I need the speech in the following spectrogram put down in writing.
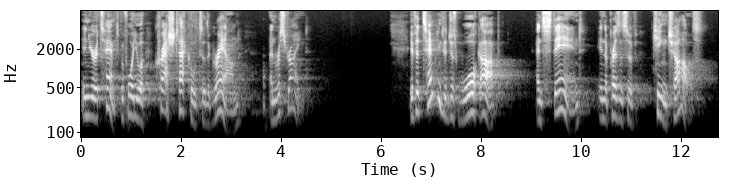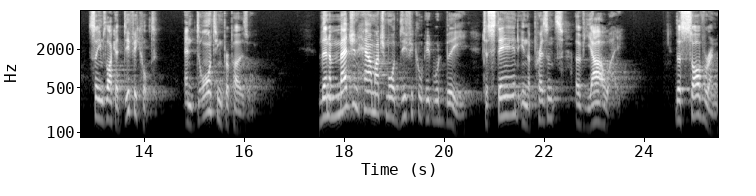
in your attempt before you were crash tackled to the ground and restrained. If attempting to just walk up and stand in the presence of King Charles seems like a difficult and daunting proposal, then imagine how much more difficult it would be to stand in the presence of Yahweh, the sovereign,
